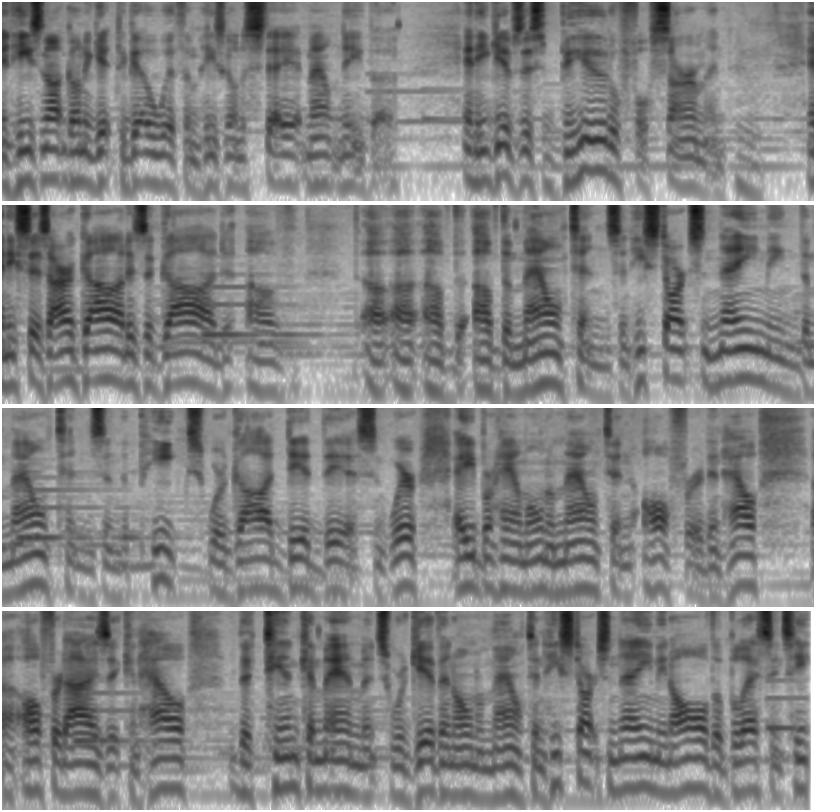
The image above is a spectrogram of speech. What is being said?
and he's not going to get to go with them. He's going to stay at Mount Nebo. And he gives this beautiful sermon. Mm. And he says, Our God is a God of uh, of, the, of the mountains. And he starts naming the mountains and the peaks where God did this and where Abraham on a mountain offered and how uh, offered Isaac and how the Ten Commandments were given on a mountain. He starts naming all the blessings. He,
